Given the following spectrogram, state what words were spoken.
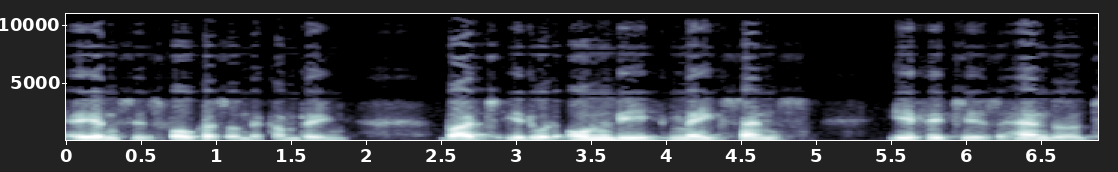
ANC's focus on the campaign. But it would only make sense if it is handled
